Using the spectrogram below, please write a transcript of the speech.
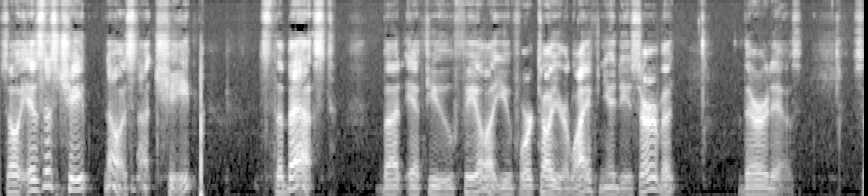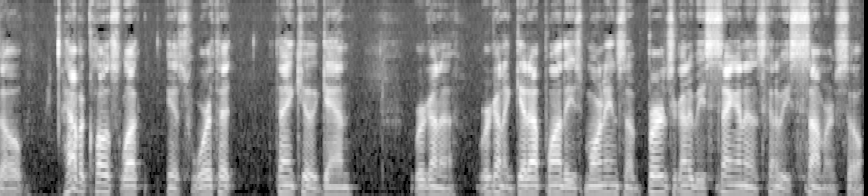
So is this cheap? No, it's not cheap. It's the best. But if you feel that you've worked all your life and you deserve it, there it is. So have a close look. It's worth it. Thank you again. We're gonna we're gonna get up one of these mornings. The birds are gonna be singing, and it's gonna be summer. So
